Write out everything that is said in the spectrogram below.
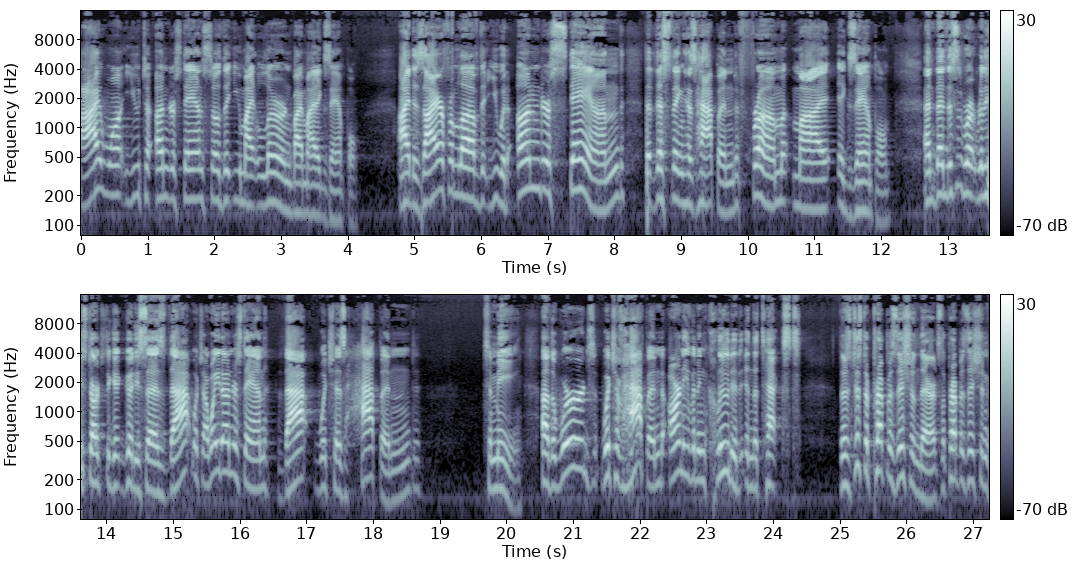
I want you to understand so that you might learn by my example. I desire from love that you would understand that this thing has happened from my example. And then this is where it really starts to get good. He says, That which I want you to understand, that which has happened to me. Uh, the words which have happened aren't even included in the text. There's just a preposition there. It's the preposition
